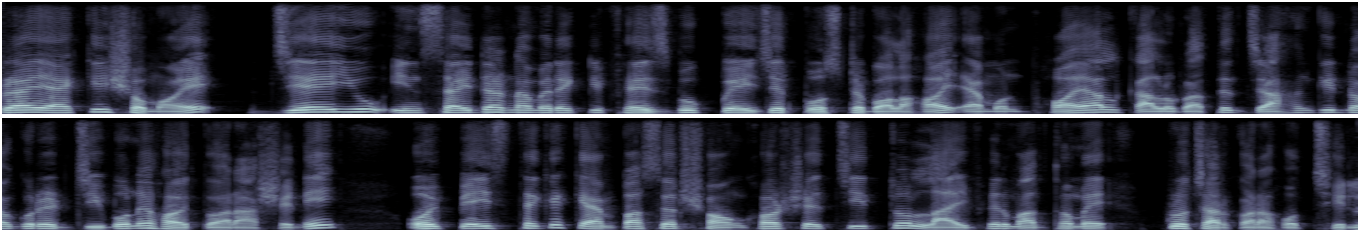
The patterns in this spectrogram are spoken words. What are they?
প্রায় একই সময়ে জেইউ ইনসাইডার নামের একটি ফেসবুক পেজের পোস্টে বলা হয়, এমন ভয়াল কালো রাতে জাহাঙ্গীরনগরের জীবনে হয়তো আর আসেনি। ওই পেজ থেকে ক্যাম্পাসের সংঘর্ষের চিত্র লাইভের মাধ্যমে প্রচার করা হচ্ছিল।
